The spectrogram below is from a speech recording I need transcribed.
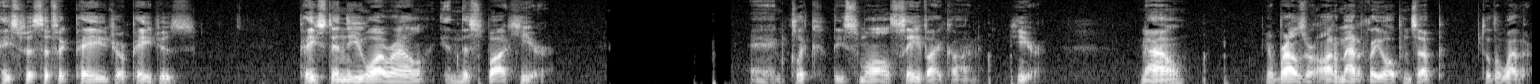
a specific page or pages, paste in the URL in this spot here, and click the small save icon here. Now your browser automatically opens up to the weather.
